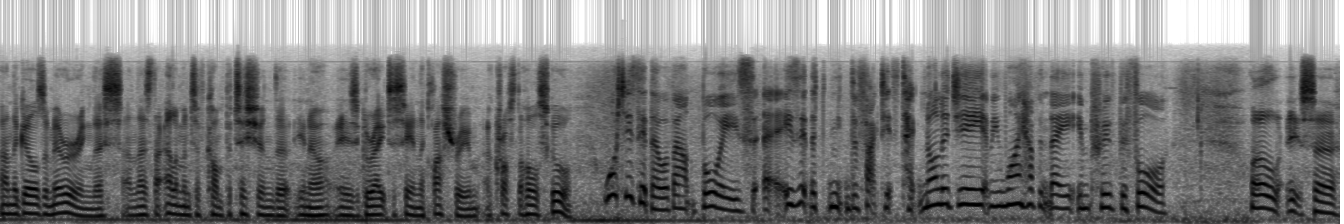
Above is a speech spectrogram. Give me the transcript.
And the girls are mirroring this, and there's that element of competition that you know is great to see in the classroom across the whole school. What is it though about boys? Uh, is it the, the fact it's technology? I mean, why haven't they improved before? Well, it's a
